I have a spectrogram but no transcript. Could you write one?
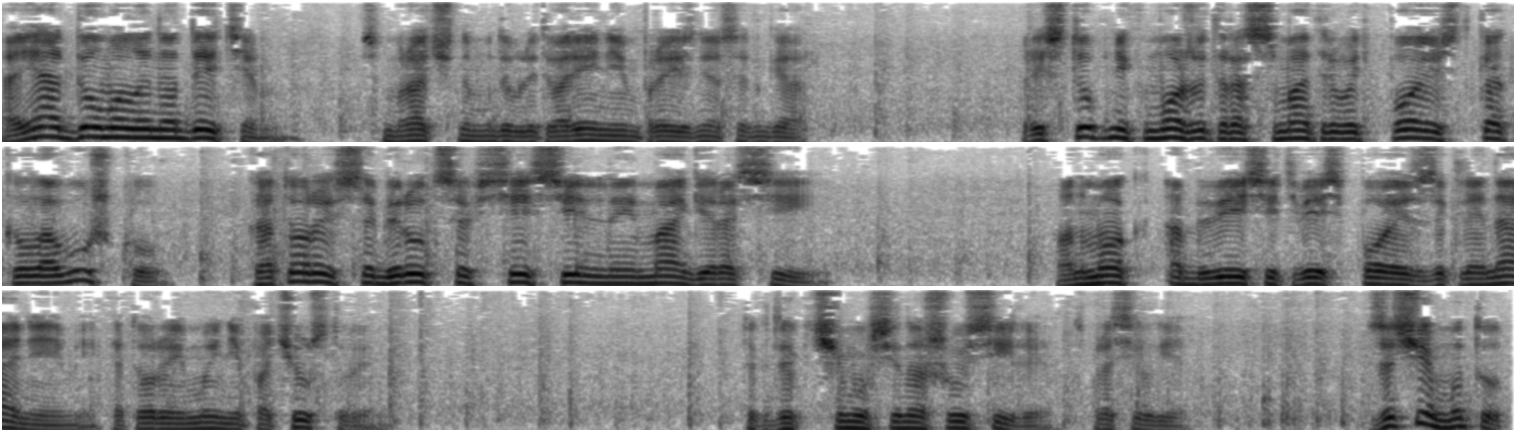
А я думал и над этим, с мрачным удовлетворением произнес Эдгар. Преступник может рассматривать поезд как ловушку, в которой соберутся все сильные маги России. Он мог обвесить весь поезд заклинаниями, которые мы не почувствуем. «Тогда к чему все наши усилия?» — спросил я. «Зачем мы тут?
